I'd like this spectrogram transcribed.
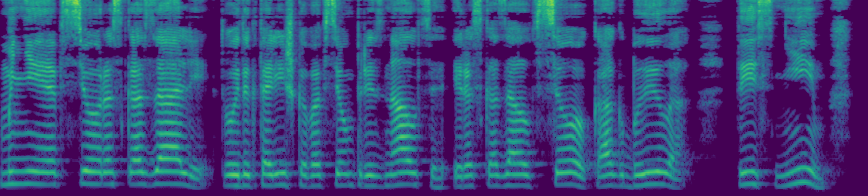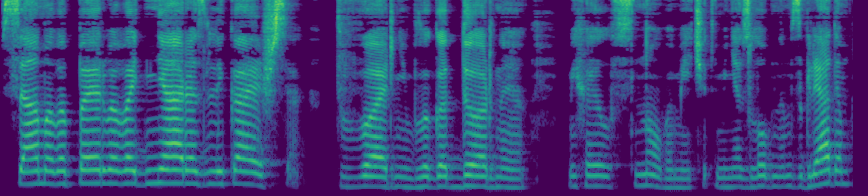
Мне все рассказали. Твой докторишка во всем признался и рассказал все, как было. Ты с ним с самого первого дня развлекаешься. Тварь неблагодарная. Михаил снова мечет в меня злобным взглядом,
